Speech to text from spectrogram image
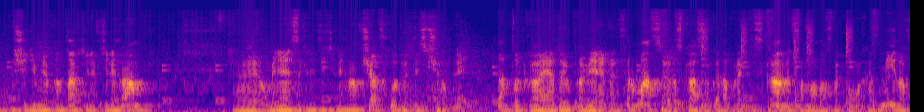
напишите мне ВКонтакте или в Телеграм. Э, у меня есть закрытый Телеграм-чат, вход 2000 рублей. Там только я даю проверенную информацию, рассказываю, когда проекты скамятся, много знакомых админов.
